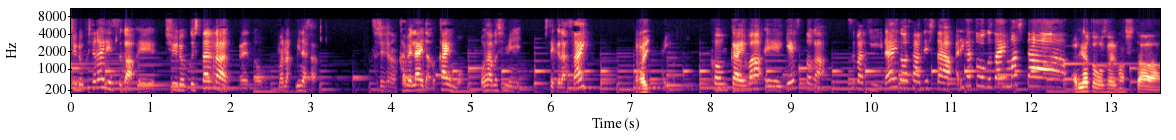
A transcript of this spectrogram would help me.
収録してないですが、えー収録したら、あの、まな、皆さん、そちらの仮面ライダーの回もお楽しみにしてください。はい。今回は、えーゲストが椿ライドウさんでした。ありがとうございました。ありがとうございました。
